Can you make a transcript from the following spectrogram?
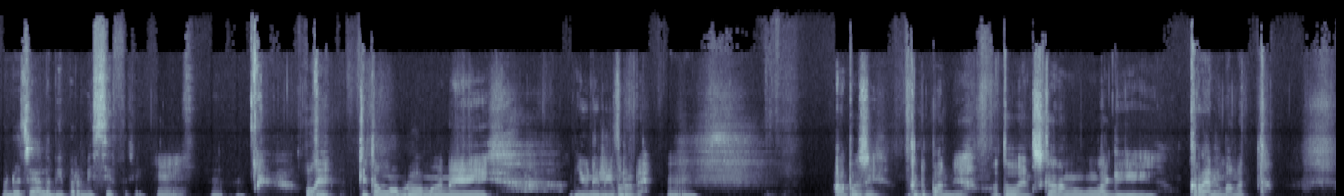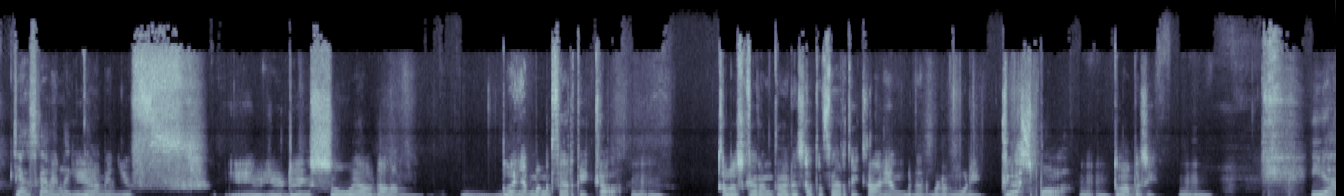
menurut saya lebih permisif sih Hmm. Oke, kita ngobrol mengenai Unilever deh. Mm-mm. Apa sih ke depannya atau yang sekarang lagi keren banget? yang sekarang I mean, lagi yeah, I keren mean banget. you've you- you're doing so well dalam banyak banget vertikal. Mm-mm. Kalau sekarang tuh ada satu vertikal yang benar-benar mau digaspol. Itu apa sih? Iya,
